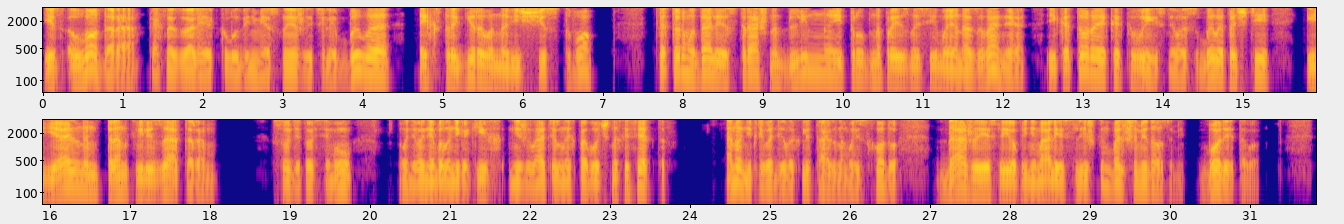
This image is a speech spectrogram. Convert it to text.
Из лодора, как назвали клубень местные жители, было экстрагировано вещество, которому дали страшно длинное и труднопроизносимое название, и которое, как выяснилось, было почти идеальным транквилизатором. Судя по всему, у него не было никаких нежелательных побочных эффектов. Оно не приводило к летальному исходу, даже если его принимали слишком большими дозами. Более того,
